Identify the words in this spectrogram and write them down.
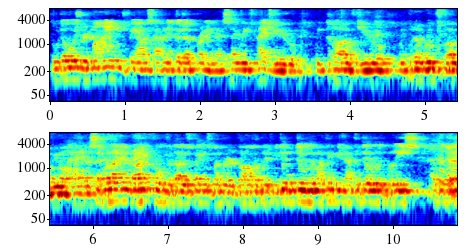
who would always remind me I was having a good upbringing. They'd say, we fed you, we clothed you, we put a roof over your head. I said, well, I am grateful for those things, mother and father, but if you didn't do them, I think you'd have to deal with the police at the door.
